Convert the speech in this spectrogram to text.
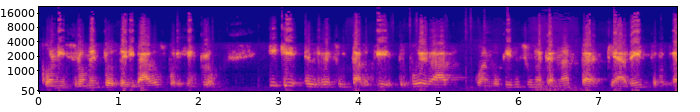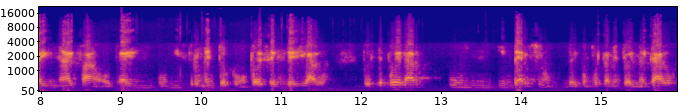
con instrumentos derivados, por ejemplo, y que el resultado que te puede dar cuando tienes una canasta que adentro trae un alfa o trae un, un instrumento como puede ser un derivado, pues te puede dar un inverso del comportamiento del mercado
